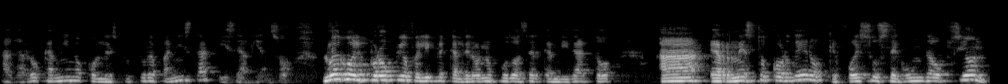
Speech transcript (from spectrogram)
agarró camino con la estructura panista y se afianzó. Luego el propio Felipe Calderón no pudo ser candidato a Ernesto Cordero, que fue su segunda opción.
